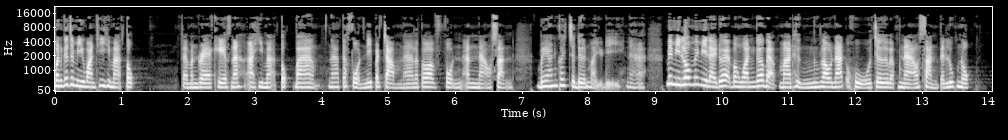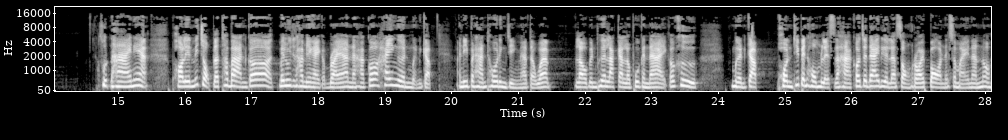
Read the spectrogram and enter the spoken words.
มันก็จะมีวันที่หิมะตก แต่มันแรเคสนะอาหิมะตกบ้างนะแต่ฝนนี่ประจำนะ แล้วก็ฝนอันหนาวสั่นเบรอันก็จะเดินมาอยู่ดีนะคะไม่มีร่มไม่มีอะไรด้วย บางวันก็แบบมาถึงเรานัดโอ้โหเจอแบบหนาวสั่นเป็นลูกนก สุดท้ายเนี่ย พอเรียนไม่จบรัฐบาลก็ไม่รู้จะทำยังไงกับไบรอันนะคะ ก็ให้เงินเหมือนกับอันนี้ประธานโทษจริงๆนะแต่ว่าเราเป็นเพื่อนรักกันเราพูดกันได้ก็คือเหมือนกับคนที่เป็น homeless นะคะก็จะได้เดือนละสองร้อยปอนด์ในสมัยนั้นเนาะ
